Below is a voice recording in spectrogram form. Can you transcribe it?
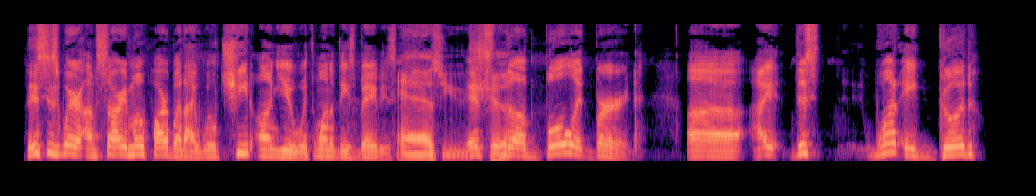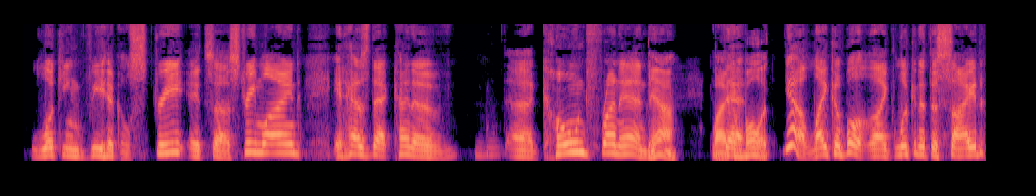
This is where I'm sorry, Mopar, but I will cheat on you with one of these babies. As you It's should. the Bullet Bird. Uh, I this what a good looking vehicle. Street. It's uh, streamlined. It has that kind of uh, coned front end. yeah. Like a bullet. Yeah, like a bullet. Like looking at the side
